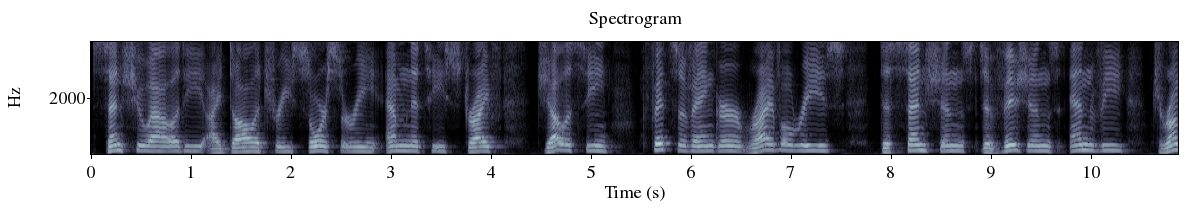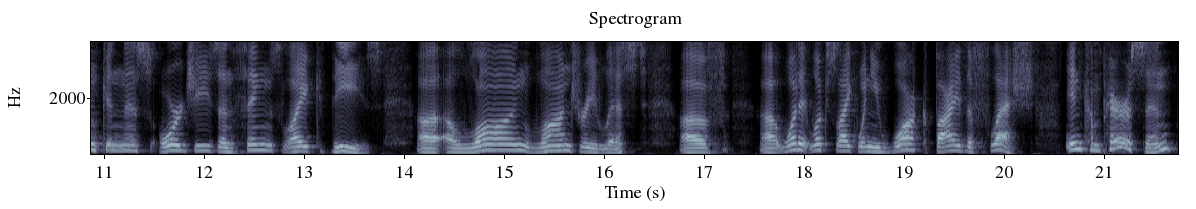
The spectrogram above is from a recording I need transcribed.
sensuality, idolatry, sorcery, enmity, strife, jealousy, fits of anger, rivalries, dissensions, divisions, envy, drunkenness, orgies, and things like these. Uh, a long laundry list of uh, what it looks like when you walk by the flesh. In comparison,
